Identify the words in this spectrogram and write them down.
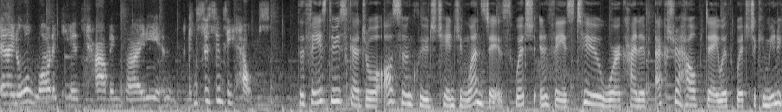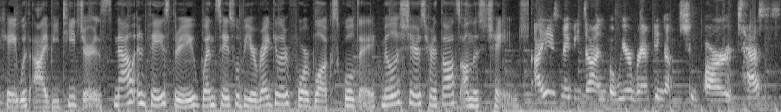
And i know a lot of kids have anxiety and consistency helps the Phase 3 schedule also includes changing Wednesdays, which in Phase 2 were a kind of extra help day with which to communicate with IB teachers. Now in Phase 3, Wednesdays will be a regular four block school day. Milla shares her thoughts on this change. IAs may be done, but we are ramping up to our tests,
